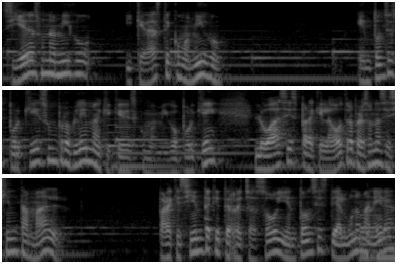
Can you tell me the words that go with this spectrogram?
Si eras un amigo y quedaste como amigo, entonces, ¿por qué es un problema que quedes como amigo? ¿Por qué lo haces para que la otra persona se sienta mal? Para que sienta que te rechazó y entonces de alguna manera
